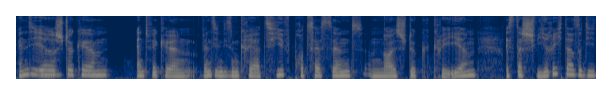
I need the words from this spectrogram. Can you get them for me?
Wenn Sie Ihre mhm. Stücke entwickeln, wenn Sie in diesem Kreativprozess sind, ein neues Stück kreieren, ist das schwierig, da so die,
